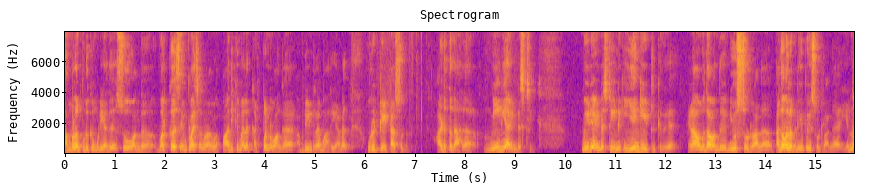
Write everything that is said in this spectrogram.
சம்பளம் கொடுக்க முடியாது. ஸோ அந்த ஒர்க்கர்ஸ் எம்ப்ளாயிஸ் அவங்கள பாதிக்கு மேலே கட் பண்ணுவாங்க அப்படின்ற மாதிரியான ஒரு டேட்டா சொல்கிறது அடுத்ததாக மீடியா இண்டஸ்ட்ரி மீடியா இண்டஸ்ட்ரி இன்றைக்கி இயங்கிகிட்டு இருக்குது. ஏன்னா அவங்க தான் வந்து நியூஸ் சொல்கிறாங்க தகவலை வெளியே போய் சொல்கிறாங்க என்ன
